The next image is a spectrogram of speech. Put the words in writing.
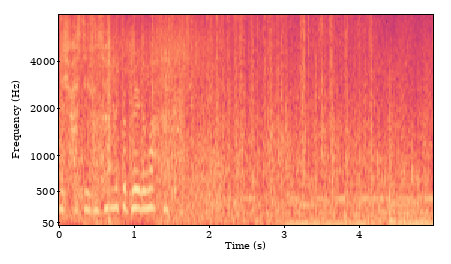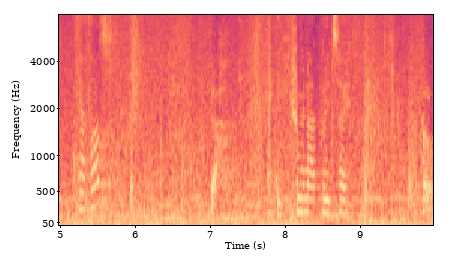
Ich weiß nicht, was Henrik mit mir gemacht hat. Herr Voss? Ja, Kriminalpolizei. hallo.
